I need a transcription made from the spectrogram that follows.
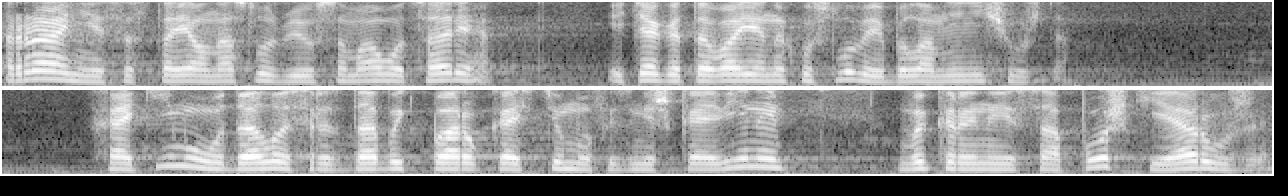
ранее состоял на службе у самого царя, и тягота военных условий была мне не чужда. Хакиму удалось раздобыть пару костюмов из мешковины, выкроенные сапожки и оружие.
